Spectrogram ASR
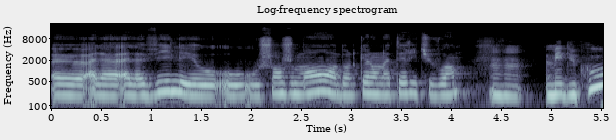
euh, à, la, à la ville et au, au, changement dans lequel on atterrit, tu vois. Mmh. Mais du coup,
